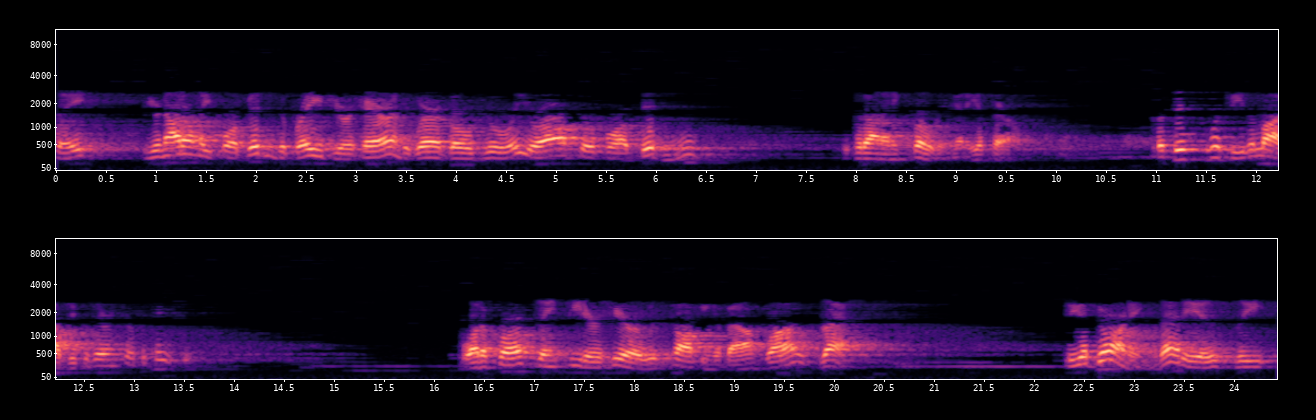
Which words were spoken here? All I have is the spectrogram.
say, you're not only forbidden to braid your hair and to wear gold jewelry, you're also forbidden to put on any clothing, any apparel. But this would be the logic of their interpretation. What, of course, St. Peter here was talking about was that. The adorning, that is, the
